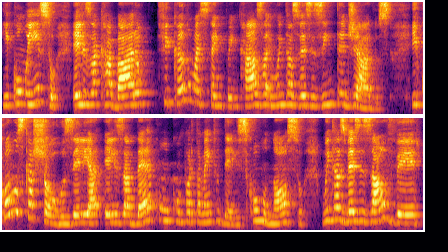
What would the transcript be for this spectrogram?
e com isso, eles acabaram ficando mais tempo em casa e muitas vezes entediados. E como os cachorros, ele, eles adequam o comportamento deles com o nosso, muitas vezes ao ver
